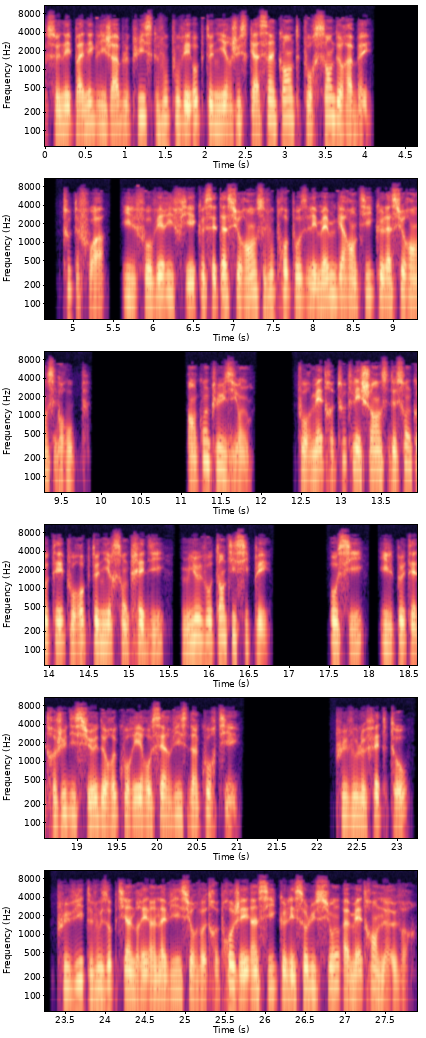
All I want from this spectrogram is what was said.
Ce n'est pas négligeable puisque vous pouvez obtenir jusqu'à 50% de rabais. Toutefois, il faut vérifier que cette assurance vous propose les mêmes garanties que l'assurance groupe. En conclusion, pour mettre toutes les chances de son côté pour obtenir son crédit, mieux vaut anticiper. Aussi, il peut être judicieux de recourir au service d'un courtier. Plus vous le faites tôt, plus vite vous obtiendrez un avis sur votre projet ainsi que les solutions à mettre en œuvre.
